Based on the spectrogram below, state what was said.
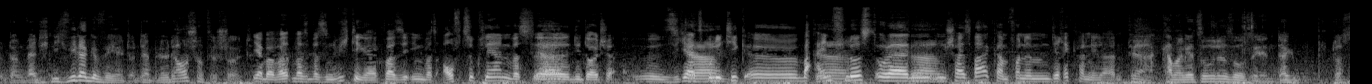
und dann werde ich nicht wiedergewählt und der blöde Ausschuss ist schuld. Ja, aber was, was, was ist denn wichtiger? Quasi irgendwas aufzuklären, was Ja. äh, die deutsche äh, Sicherheitspolitik äh, beeinflusst oder ein, Ja. ein scheiß Wahlkampf von einem Direktkandidaten? Ja, kann man jetzt so oder so sehen. Da, das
